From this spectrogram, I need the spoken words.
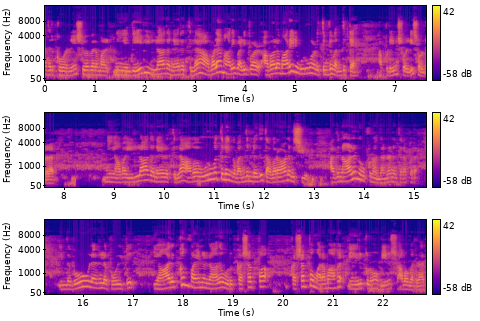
அதற்கு உடனே சிவபெருமாள் நீ என் தேவி இல்லாத நேரத்தில் அவளை மாதிரி வழிபா அவளை மாதிரி நீ உருவம் எடுத்துட்டு வந்துட்ட அப்படின்னு சொல்லி சொல்கிறார் நீ அவள் இல்லாத நேரத்தில் அவள் உருவத்தில் இங்கே வந்துன்றது தவறான விஷயம். அதனால நோக்கணும் தண்டனை தரப்புற இந்த பூ உலகில் போயிட்டு யாருக்கும் பயனில்லாத ஒரு கசப்பாக கசப்பு மரமாக நீ இருக்கணும் அப்படின்னு சாபம் வர்றார்.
